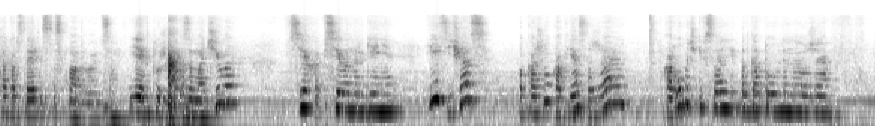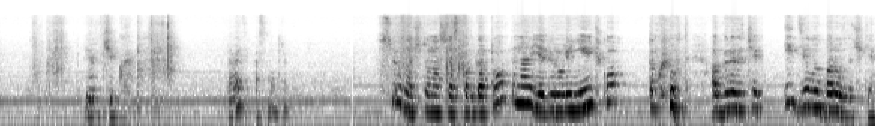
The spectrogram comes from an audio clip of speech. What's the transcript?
так обстоятельства складываются. Я их тоже замочила всех, все в энергене. И сейчас покажу, как я сажаю в коробочки в свои подготовленные уже перчик. Давайте посмотрим. Все, значит, у нас сейчас подготовлено. Я беру линеечку, такой вот огрызочек, и делаю бороздочки.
